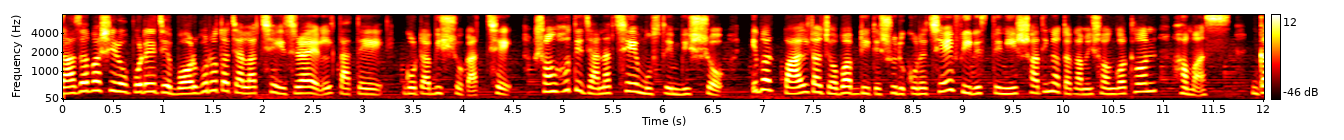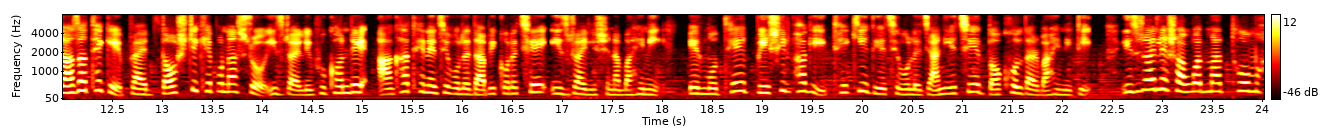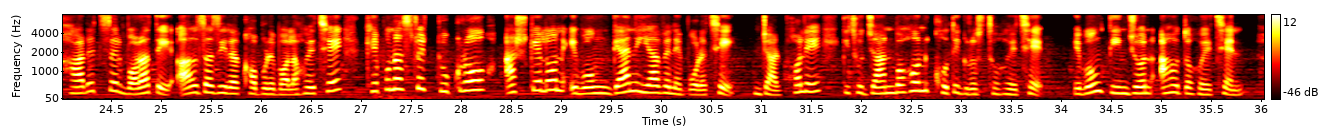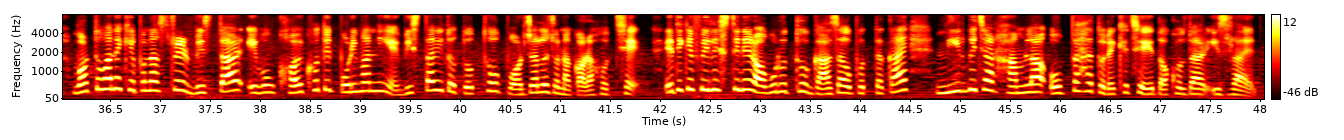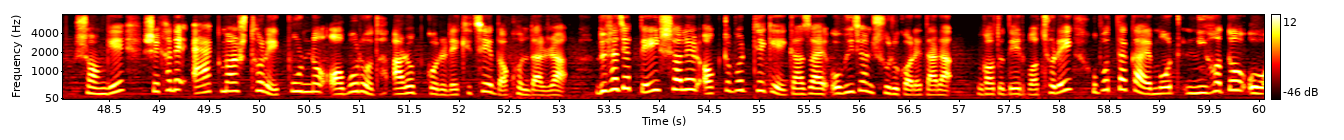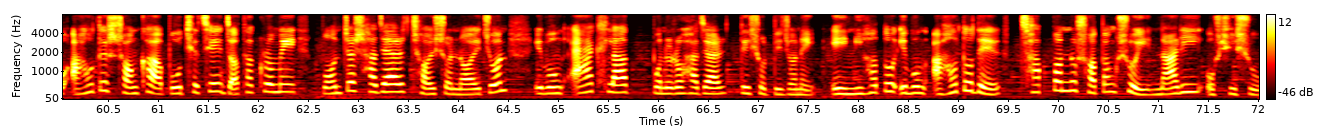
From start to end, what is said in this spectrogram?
গাজাবাসীর ওপরে যে বর্বরতা চালাচ্ছে ইসরায়েল, তাতে গোটা বিশ্ব কাচ্ছে সংহতি জানাচ্ছে মুসলিম বিশ্ব। এবার পাল্টা জবাব দিতে শুরু করেছে ফিলিস্তিনি স্বাধীনতাকামী সংগঠন হামাস। গাজা থেকে প্রায় দশটি ক্ষেপণাস্ত্র ইসরায়েলি ভূখণ্ডে আঘাত হেনেছে বলে দাবি করেছে ইসরায়েলি সেনাবাহিনী। এর মধ্যে বেশিরভাগই ঠেকিয়ে দিয়েছে বলে জানিয়েছে দখলদার বাহিনীটি। ইসরায়েলের সংবাদ মাধ্যম হারেতসের বরাতে আল জাজিরার খবরে বলা হয়েছে, ক্ষেপণাস্ত্রের টুকরো, আশকেলন এবং জ্ঞান ইয়াভেনে পড়েছে, যার ফলে কিছু যানবাহন ক্ষতিগ্রস্ত হয়েছে এবং তিনজন আহত হয়েছেন। বর্তমানে ক্ষেপণাস্ত্রের বিস্তার এবং ক্ষয়ক্ষতির পরিমাণ নিয়ে বিস্তারিত তথ্য পর্যালোচনা করা হচ্ছে। এদিকে ফিলিস্তিনের অবরুদ্ধ গাজা উপত্যকায় নির্বিচার হামলা অব্যাহত রেখেছে দখলদার ইসরায়েল। সঙ্গে সেখানে এক মাস ধরে পূর্ণ অবরোধ আরোপ করে রেখেছে দখলদাররা। দুই হাজার তেইশ সালের অক্টোবর থেকে গাজায় অভিযান শুরু করে তারা। গত দেড় বছরে উপত্যকায় মোট নিহত ও আহতের সংখ্যা পৌঁছেছে যথাক্রমে পঞ্চাশ হাজার ছয়শো নয় জন এবং এক লাখ পনেরো হাজার তেষট্টি জনে। এই নিহত এবং আহতদের ছাপ্পান্ন শতাংশই নারী ও শিশু।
